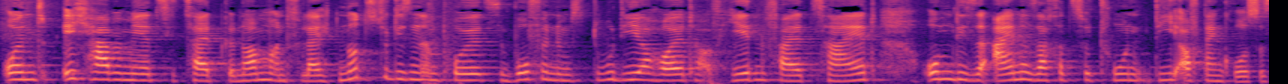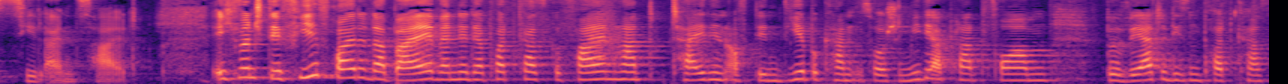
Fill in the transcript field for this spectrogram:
Und ich habe mir jetzt die Zeit genommen und vielleicht nutzt du diesen Impuls. Wofür nimmst du dir heute auf jeden Fall Zeit, um diese eine Sache zu tun, die auf dein großes Ziel einzahlt? Ich wünsche dir viel Freude dabei. Wenn dir der Podcast gefallen hat, teile ihn auf den dir bekannten Social Media Plattformen. Bewerte diesen Podcast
